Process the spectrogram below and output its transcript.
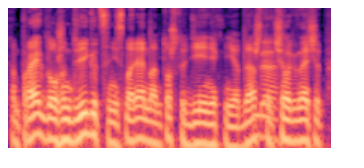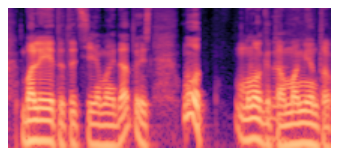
там проект должен двигаться, несмотря на то, что денег нет, да, что Да. человек, значит, болеет этой темой, да, то есть, ну, вот много Да. там моментов.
